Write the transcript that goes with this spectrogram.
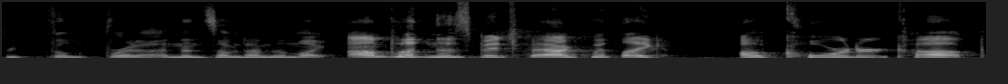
refill the Brita. And then sometimes I'm like, I'm putting this bitch back with like a quarter cup.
